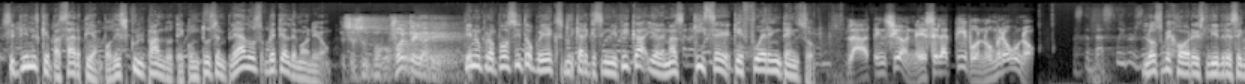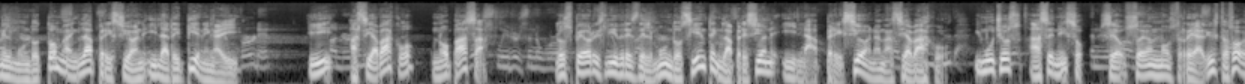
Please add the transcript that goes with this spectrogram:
Si tienes que pasar tiempo disculpándote con tus empleados, vete al demonio. Eso es un poco fuerte, Gary. Tiene un propósito, voy a explicar qué significa y además quise que fuera intenso. La atención es el activo número uno. Los mejores líderes en el mundo toman la presión y la detienen ahí. Y hacia abajo no pasa. Los peores líderes del mundo sienten la presión y la presionan hacia abajo. Y muchos hacen eso. Se- seamos realistas. Oh,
